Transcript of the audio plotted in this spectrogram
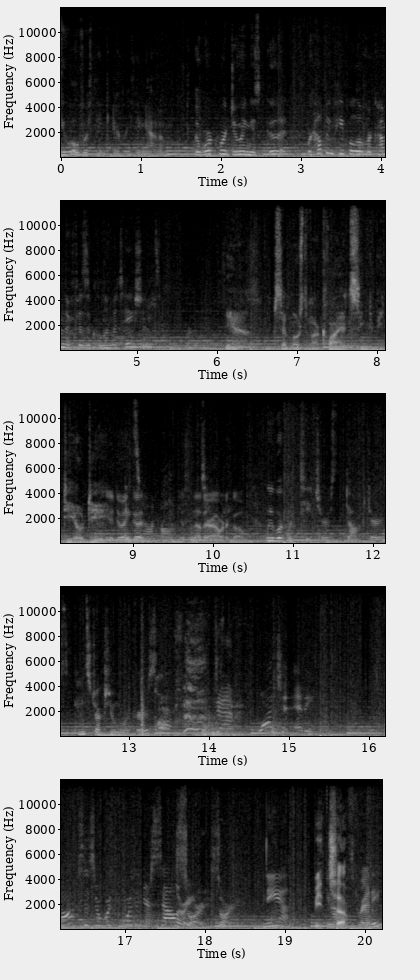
You overthink everything, Adam. The work we're doing is good. We're helping people overcome their physical limitations. Yeah, except most of our clients seem to be DOD. You're doing It's not all Just another hour to go. We work with teachers, doctors, construction workers. Damn. it! Watch it, Eddie. Those boxes are worth more than your salary. Sorry, sorry. Nia, you Pizza. almost ready?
